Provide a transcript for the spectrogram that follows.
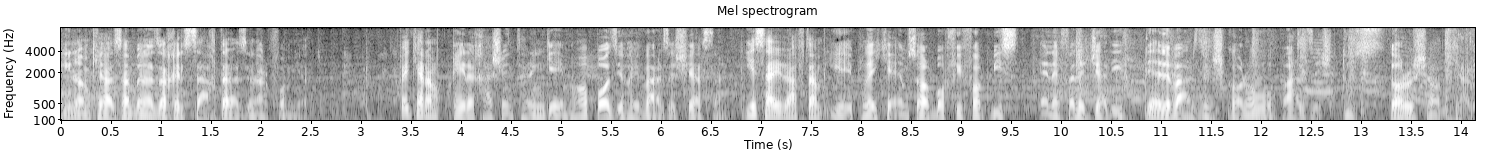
این هم که اصلا به نظر خیلی سختتر از این حرفا میاد. فکر کردم غیر خشن ترین گیم ها بازی های ورزشی هستن. یه سری رفتم ای پلی که امسال با فیفا 20 NFL جدید دل ورزشکارا و ورزش دوستا رو شاد کرده.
